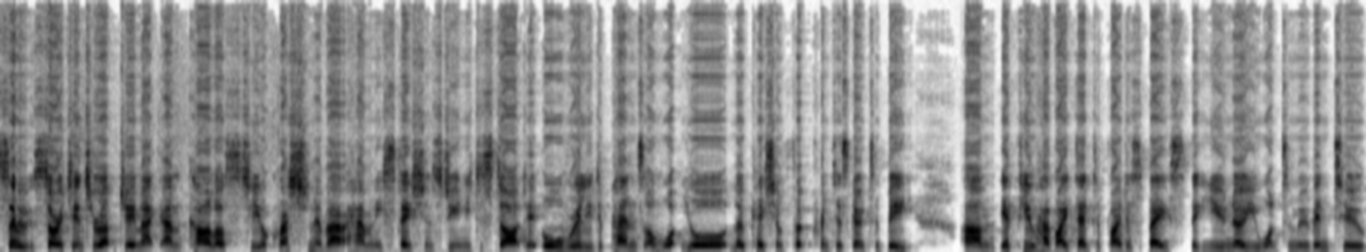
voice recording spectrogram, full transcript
So sorry to interrupt, JMac. Um, Carlos, to your question about how many stations do you need to start, it all really depends on what your location footprint is going to be. Um, if you have identified a space that you know you want to move into,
